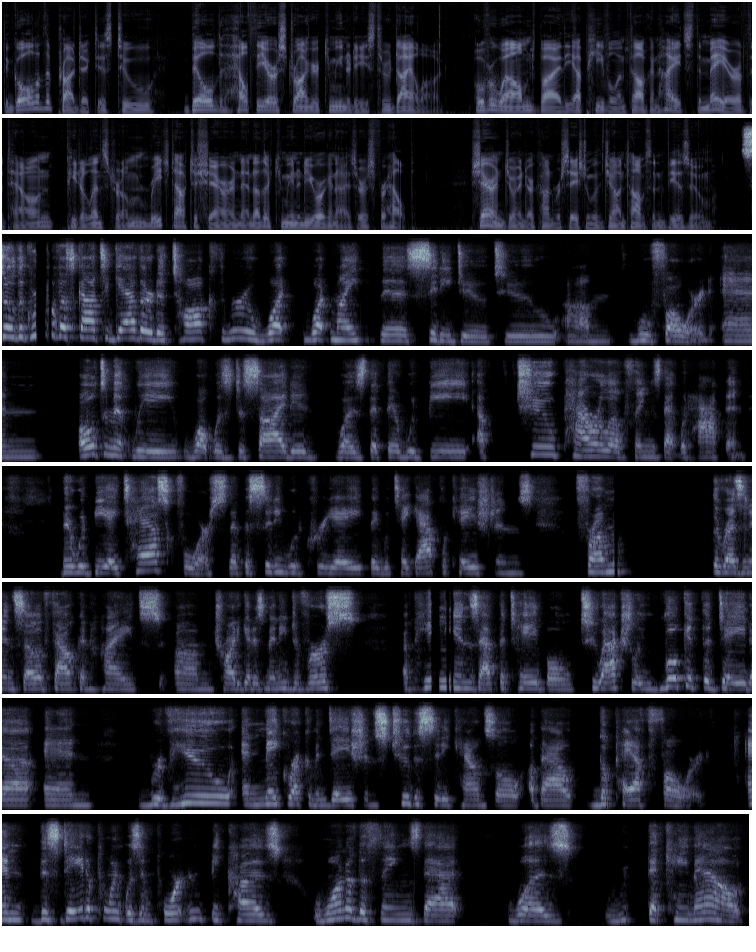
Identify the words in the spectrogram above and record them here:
The goal of the project is to build healthier, stronger communities through dialogue. Overwhelmed by the upheaval in Falcon Heights, the mayor of the town, Peter Lindstrom, reached out to Sharon and other community organizers for help. Sharon joined our conversation with John Thompson via Zoom. So the group of us got together to talk through what what might the city do to um, move forward, and ultimately, what was decided was that there would be a, two parallel things that would happen. There would be a task force that the city would create. They would take applications from the residents of Falcon Heights, um, try to get as many diverse opinions at the table to actually look at the data and review and make recommendations to the city council about the path forward. And this data point was important because one of the things that was that came out,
